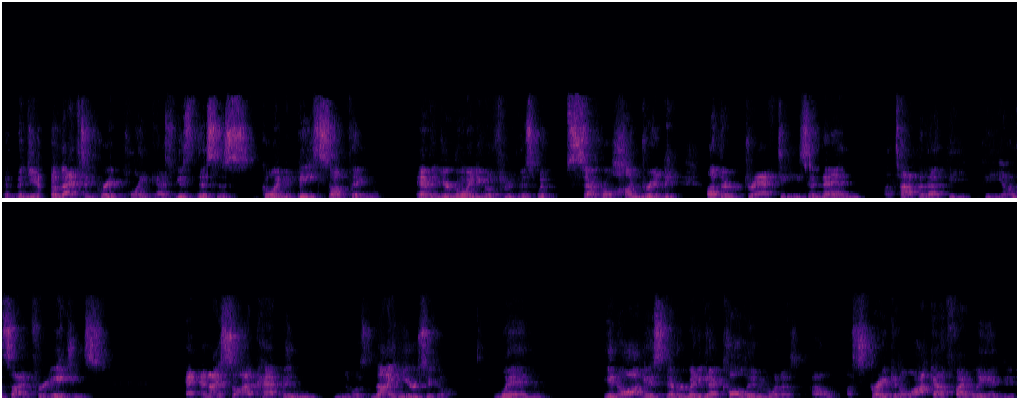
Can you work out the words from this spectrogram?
But you know, that's a great point, guys, because this is going to be something. Evan, you're going to go through this with several hundred other draftees, and then on top of that, the the unsigned free agents. And I saw it happen. It was nine years ago when, in August, everybody got called in when a, a, a strike and a lockout finally ended,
